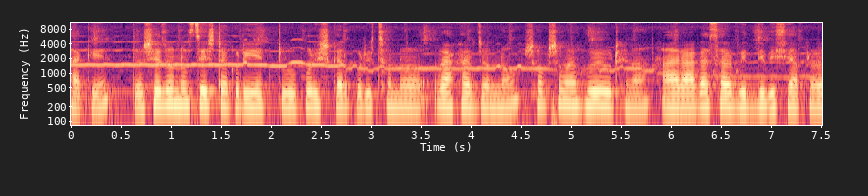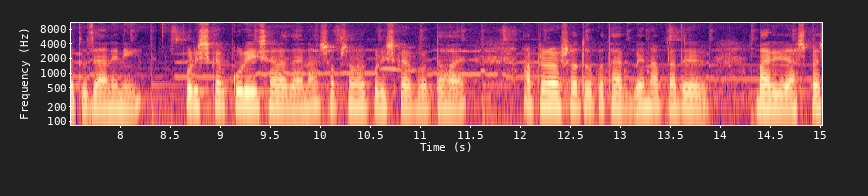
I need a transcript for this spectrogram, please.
থাকে, তো সেজন্য চেষ্টা করি একটু পরিষ্কার পরিচ্ছন্ন রাখার জন্য। সব সময় হয়ে ওঠে না, আর আগাছার বৃদ্ধি বেশি আপনারা তো জানেনই। পরিষ্কার করেই সারা যায় না সব সময় পরিষ্কার করতে হয়। আপনারাও সতর্ক থাকবেন, আপনাদের বাড়ির আশপাশ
